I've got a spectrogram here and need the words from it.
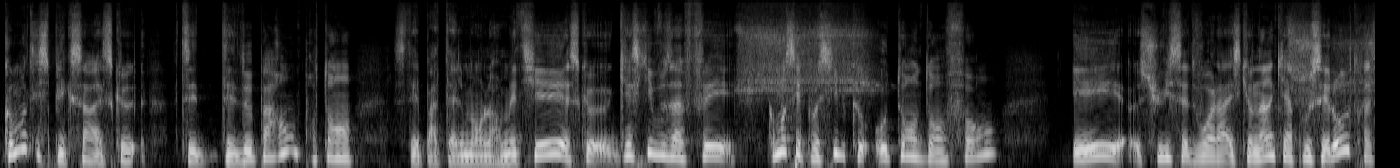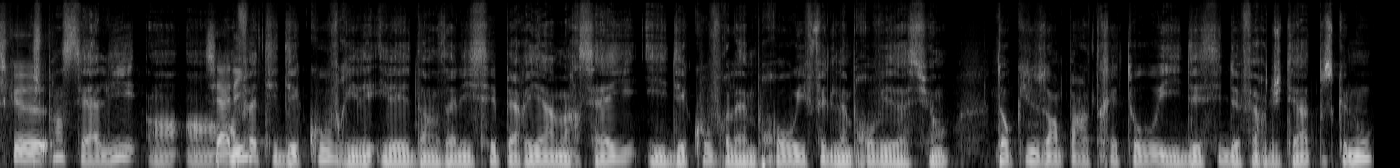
comment t'expliques ça? Est-ce que tes deux parents, pourtant, c'était pas tellement leur métier Est-ce que Qu'est-ce qui vous a fait? Comment c'est possible que autant d'enfants et suivi cette voie-là Est-ce qu'il y en a un qui a poussé l'autre? Est-ce que je pense que c'est Ali. En, en, Ali en, fait, il découvre. Il est, il est, dans un lycée Perrier à Marseille. Il découvre l'impro. Il fait de l'improvisation. Donc, il nous en parle très tôt. Il décide de faire du théâtre parce que nous,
